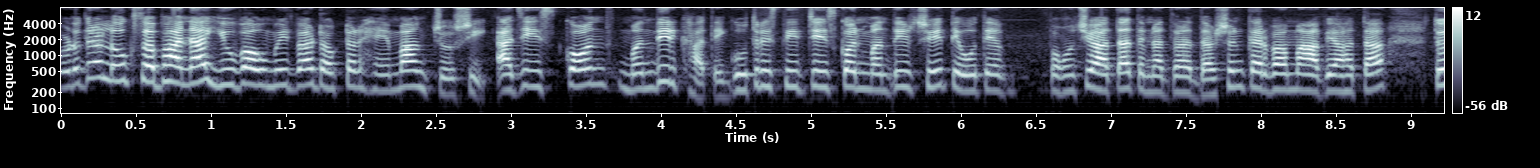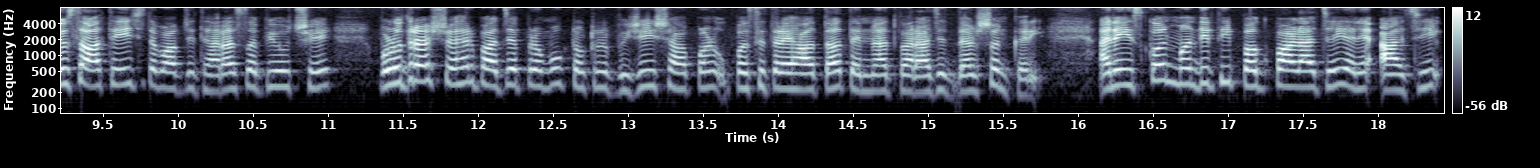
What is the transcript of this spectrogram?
વડોદરા લોકસભાના યુવા ઉમેદવાર ડોક્ટર હેમાંગ જોશી આજે ઇસ્કોન મંદિર ખાતે, ગોત્રી સ્થિત જે ઇસ્કોન મંદિર છે, તેઓ ત્યાં પહોંચ્યા હતા, તેમના દ્વારા દર્શન કરવામાં આવ્યા હતા. તો સાથે જ તમામ જે ધારાસભ્યો છે, વડોદરા શહેર ભાજપ પ્રમુખ ડોક્ટર વિજય શાહ પણ ઉપસ્થિત રહ્યા હતા, તેમના દ્વારા આજે દર્શન કરી અને ઇસ્કોન મંદિરથી પગપાળા જઈ અને આજે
